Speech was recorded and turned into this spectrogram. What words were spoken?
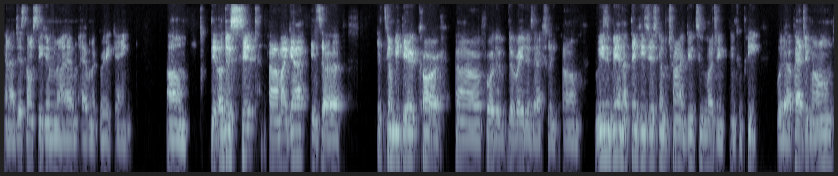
and I just don't see him having having a great game. Um, the other sit um, I got is uh, it's going to be Derek Carr uh, for the the Raiders actually. Um, reason being, I think he's just going to try and do too much and, and compete with uh, Patrick Mahomes,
